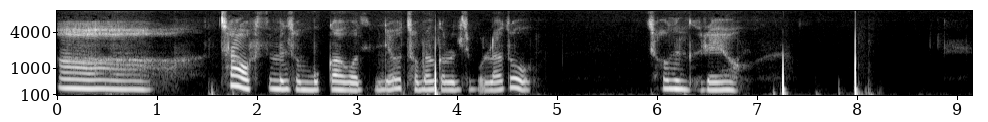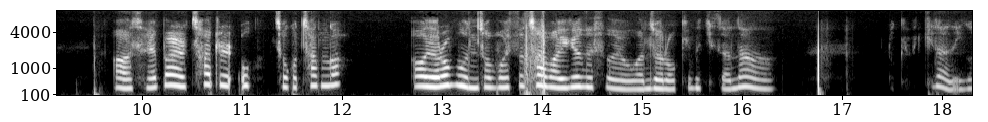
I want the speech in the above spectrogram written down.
아, 차 없으면 전 못 가거든요. 저만 그런지 몰라도 저는 그래요. 아, 제발 차를, 어, 저거 차인가? 어, 여러분, 저 벌써 차 발견했어요. 완전 럭키비키잖아. 럭키비키는 아닌가?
